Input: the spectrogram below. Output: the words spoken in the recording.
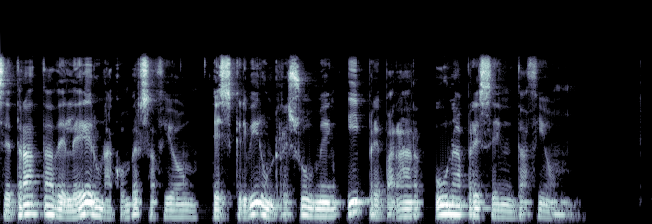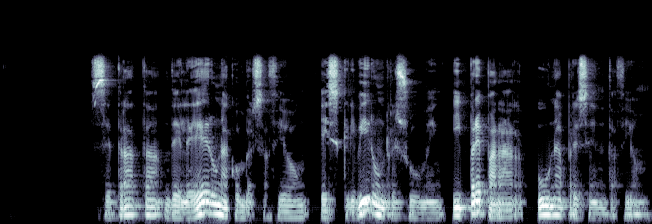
Se trata de leer una conversación, escribir un resumen y preparar una presentación. Se trata de leer una conversación, escribir un resumen y preparar una presentación.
